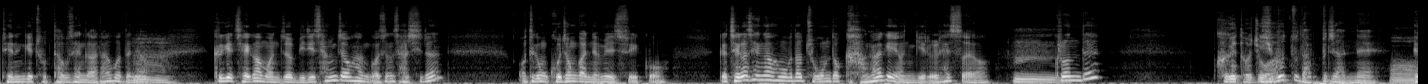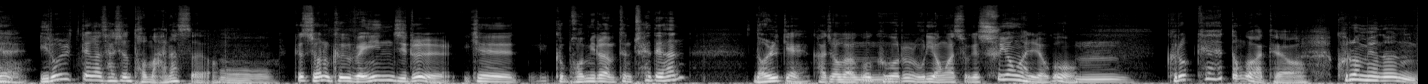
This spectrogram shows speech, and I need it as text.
되는 게 좋다고 생각을 하거든요. 예. 그게 제가 먼저 미리 상정한 것은 사실은 어떻게 보면 고정관념일 수 있고, 그러니까 제가 생각한 것보다 조금 더 강하게 연기를 했어요. 음. 그런데 그게 더 좋아. 이것도 나쁘지 않네. 어. 예, 이럴 때가 사실은 더 많았어요. 오. 그래서 저는 그 range를 이렇게 그 범위를 아무튼 최대한 넓게 가져가고 음. 그거를 우리 영화 속에 수용하려고 음. 그렇게 했던 것 같아요. 그러면은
